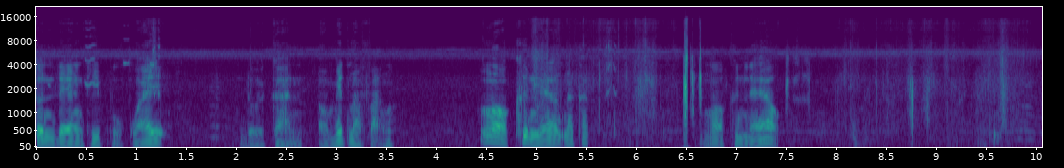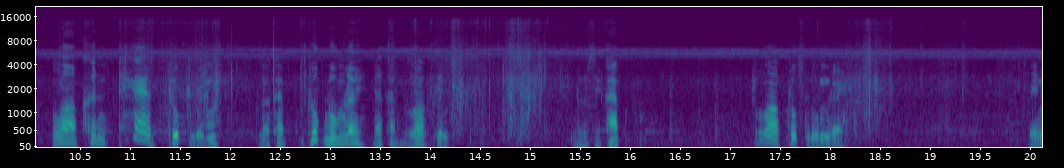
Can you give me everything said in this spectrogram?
ต้นแดงที่ปลูกไว้ โดยการเอาเม็ดมาฝัง งอกขึ้นแล้วนะครับ งอกขึ้นแล้ว งอกขึ้นแทบทุกหลุมนะครับ ทุกหลุมเลยนะครับ งอกขึ้น ดูสิครับ งอกทุกหลุมเลย เป็น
